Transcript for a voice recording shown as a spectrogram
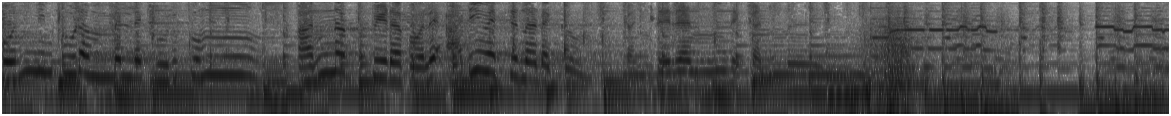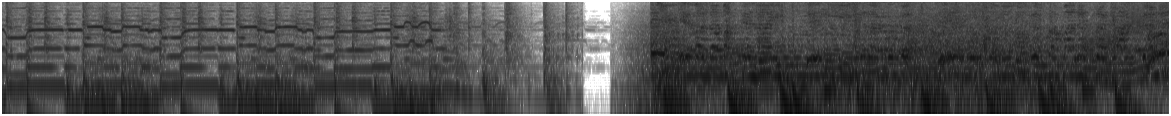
പൊന്നിൻ കുടം മെല്ലെ കുലുക്കും അന്നപ്പിട പോലെ അടിവെച്ച് നടക്കും. കണ്ട് രണ്ട് കണ്ണ്. ಹೋಗ ಏನು ಹೋಗ ಸಮರಸ ಕಾಕಳೆ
